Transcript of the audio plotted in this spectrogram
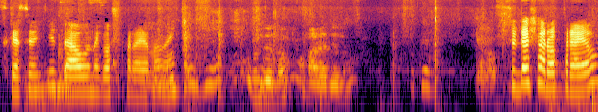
Esqueceu de dar o negócio pra ela, né? Não deu não? A Mara deu não? Você deu xarope pra ela?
